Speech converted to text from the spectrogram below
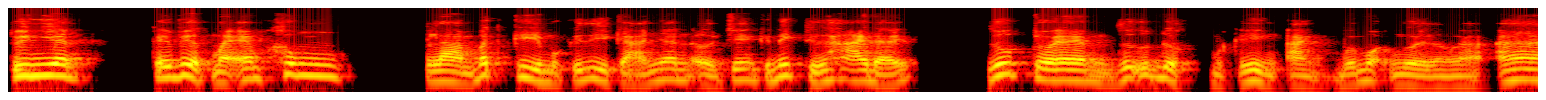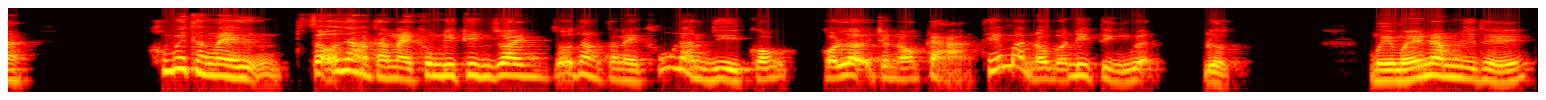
Tuy nhiên, cái việc mà em không làm bất kỳ một cái gì cá nhân ở trên cái nick thứ hai đấy giúp cho em giữ được một cái hình ảnh với mọi người rằng là a à, không biết thằng này rõ ràng thằng này không đi kinh doanh rõ ràng thằng này không làm gì có có lợi cho nó cả thế mà nó vẫn đi tình nguyện được. Mười mấy năm như thế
